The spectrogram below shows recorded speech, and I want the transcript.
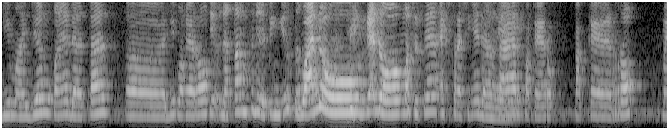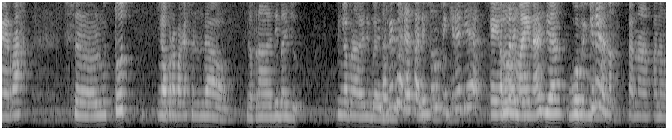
Diem aja mukanya datar eh, dia pakai rok. Dia datar maksudnya dari pinggir tuh? Waduh, enggak dong. Maksudnya ekspresinya Oh, datar, iya, iya. pakai rok pakai rok merah selutut, nggak pernah pakai sendal, nggak pernah ganti baju nggak pernah ganti baju. Tapi pada saat itu lu mikirnya dia kayak temen main aja. Gue pikirnya anak anak anak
